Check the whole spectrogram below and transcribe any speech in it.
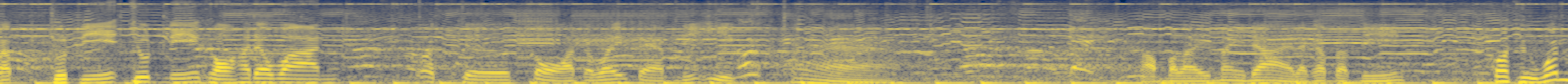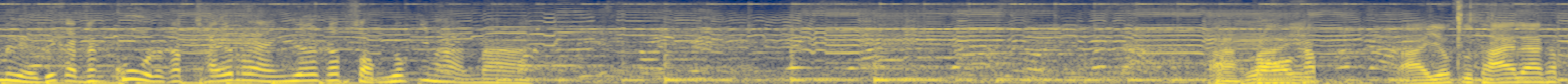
ครับชุดนี้ชุดนี้ของฮาดาวานก็เจอกอดเอาไว้แบบนี้อีกอ่าทำอะไรไม่ได้แล้วครับแบบนี้ ก็ถือว่าเหนื่อยด้วยกันทั้งคู่นะครับใช้แรงเยอะครับ 2 ยกที่ผ่านมาอะรอครับปลายยกสุดท้ายแล้วครับ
